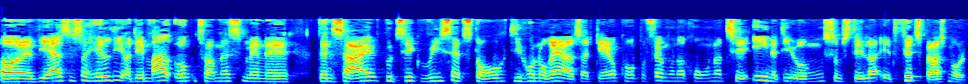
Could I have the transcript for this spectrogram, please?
Og øh, vi er altså så heldige, og det er meget ung, Thomas, men øh, den seje butik Reset Store, de honorerer altså et gavekort på 500 kroner til en af de unge, som stiller et fedt spørgsmål,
